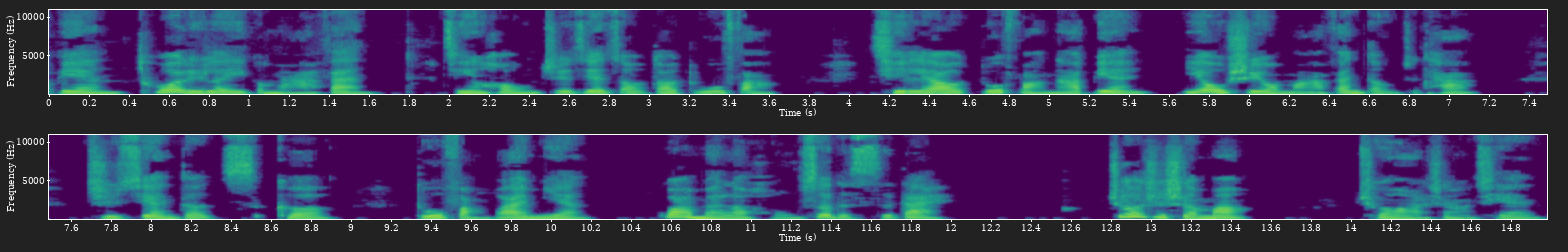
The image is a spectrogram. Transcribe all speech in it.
边脱离了一个麻烦，金红直接走到赌坊，岂料赌坊那边又是有麻烦等着他。只见得此刻赌坊外面挂满了红色的丝带，这是什么？春儿上前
